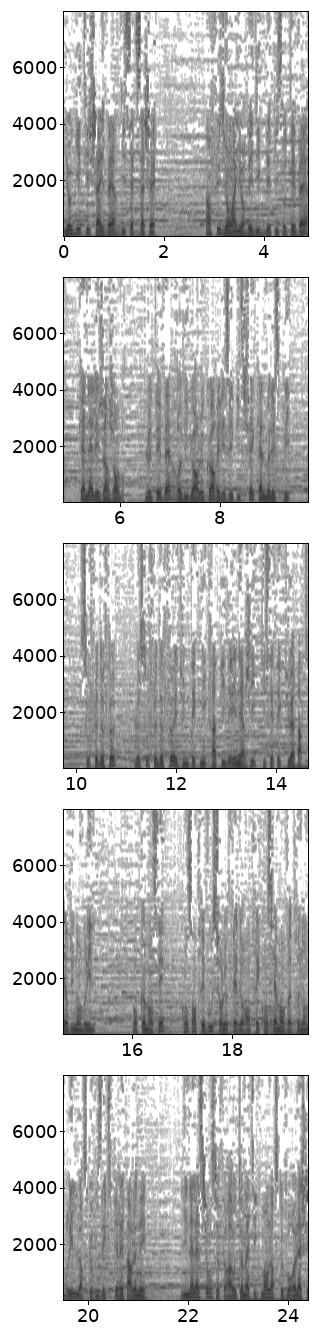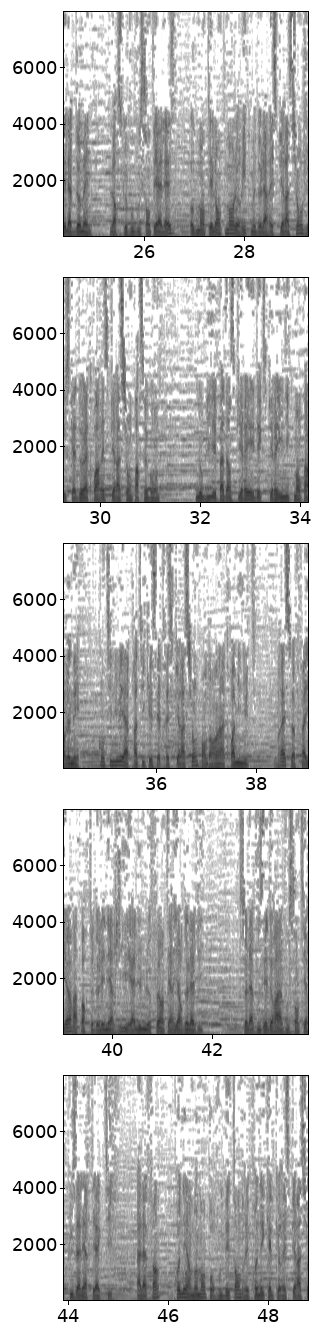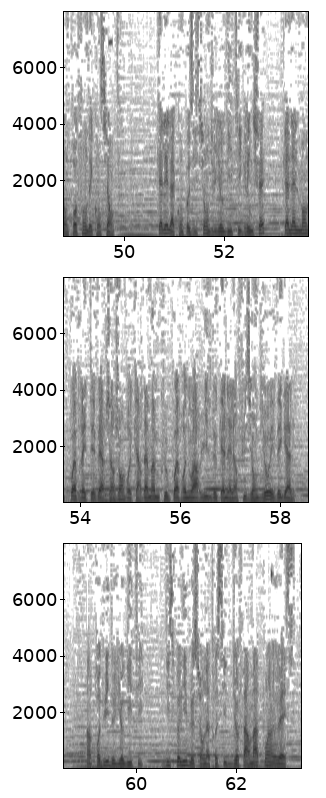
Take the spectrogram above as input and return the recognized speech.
Yogi Tea Chai Vert 17 sachets. Infusion ayurvédique d'épices au thé vert, cannelle et gingembre. Le thé vert revigore le corps et les épices chais calment l'esprit. Souffle de feu Le souffle de feu est une technique rapide et énergique qui s'effectue à partir du nombril. Pour commencer, concentrez-vous sur le fait de rentrer consciemment votre nombril lorsque vous expirez par le nez. L'inhalation se fera automatiquement lorsque vous relâchez l'abdomen. Lorsque vous vous sentez à l'aise, augmentez lentement le rythme de la respiration jusqu'à 2 à 3 respirations par seconde. N'oubliez pas d'inspirer et d'expirer uniquement par le nez. Continuez à pratiquer cette respiration pendant 1 à 3 minutes. Breath of Fire apporte de l'énergie et allume le feu intérieur de la vie. Cela vous aidera à vous sentir plus alerte et actif. À la fin, prenez un moment pour vous détendre et prenez quelques respirations profondes et conscientes. Quelle est la composition du Yogi Tea Green Cannelle menthe poivre thé vert gingembre cardamome clou poivre noir huile de cannelle infusion bio et vegan. Un produit de Yogi Tea. Disponible sur notre site biopharma.es.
